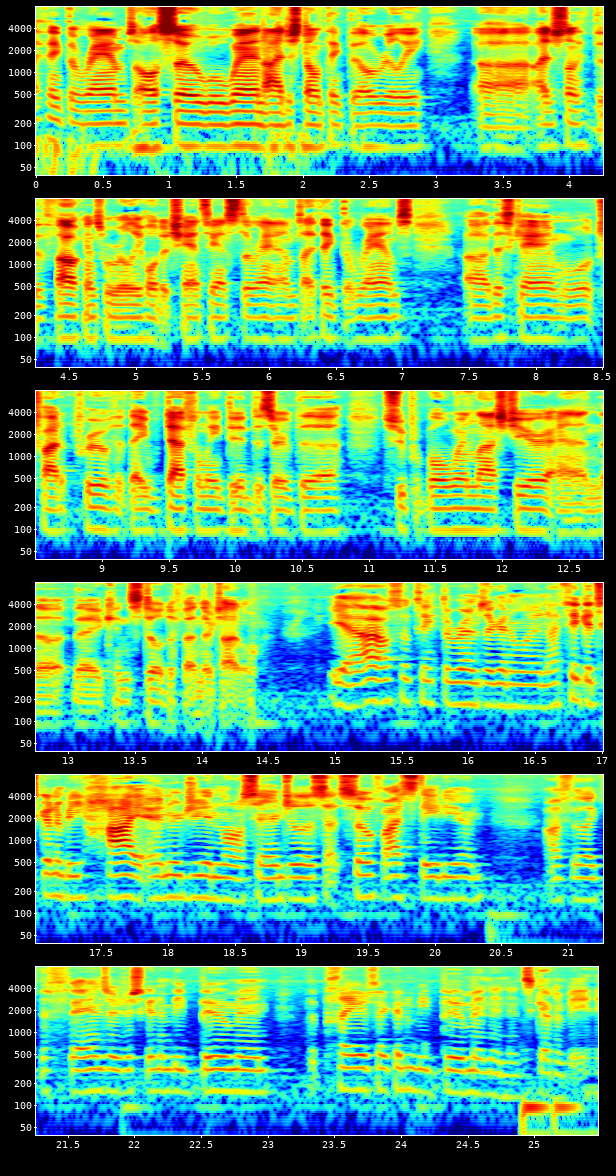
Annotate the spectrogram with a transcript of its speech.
I think the Rams also will win. I just don't think they'll really. Uh, I just don't think the Falcons will really hold a chance against the Rams. I think the Rams, uh, this game, will try to prove that they definitely did deserve the Super Bowl win last year, and uh, they can still defend their title. Yeah, I also think the Rams are going to win. I think it's going to be high energy in Los Angeles at SoFi Stadium. I feel like the fans are just going to be booming. The players are going to be booming, and it's going to be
